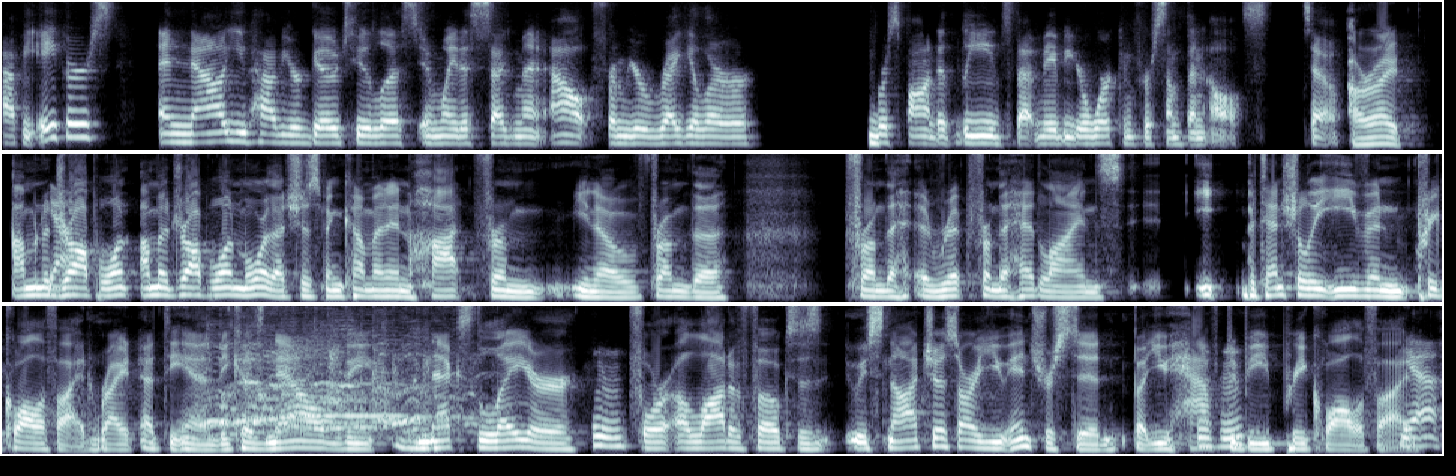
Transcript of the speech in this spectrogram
happy acres and now you have your go-to list and way to segment out from your regular responded leads that maybe you're working for something else so All right. I'm gonna Yeah. drop one. I'm gonna drop one more that's just been coming in hot from you know from the from the ripped from the headlines, e- potentially even pre-qualified right at the end because now the, the next layer Mm. for a lot of folks is it's not just are you interested, but you have to Mhm. be pre-qualified. yeah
